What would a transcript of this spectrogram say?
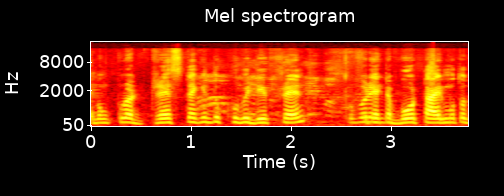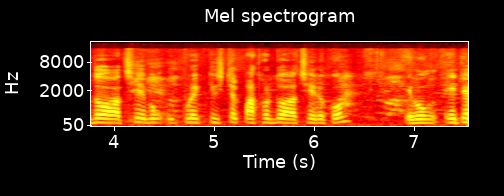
এবং পুরো ড্রেসটা কিন্তু খুবই ডিফারেন্ট উপরে একটা বোর্ড টাইয়ের মতো দেওয়া আছে এবং উপরে ক্রিস্টাল পাথর দেওয়া আছে এরকম। এবং এটা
